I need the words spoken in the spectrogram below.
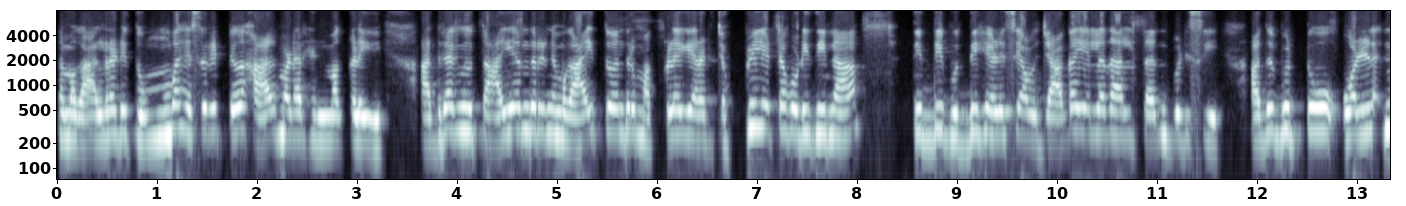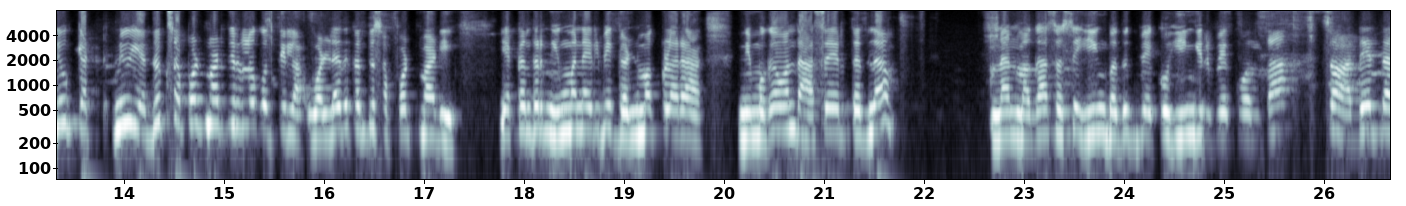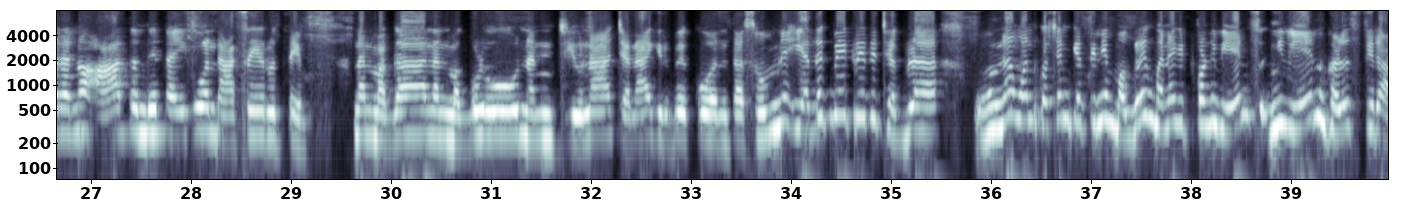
ನಮಗ ಆಲ್ರೆಡಿ ತುಂಬಾ ಹೆಸರಿಟ್ಟು ಹಾಳ್ ಮಾಡ್ಯಾರ ಹೆಣ್ಮಕ್ಳಿಗೆ. ಅದ್ರಾಗ ನೀವ್ ತಾಯಿ ಅಂದ್ರೆ ನಿಮ್ಗ ಆಯ್ತು ಅಂದ್ರ ಮಕ್ಳಿಗೆ ಎರಡ್ ಚಪ್ಪಲಿ ಲೆಟ್ಟ ಹೊಡಿದಿನ. ತಿದ್ದಿ ಬುದ್ಧಿ ಹೇಳಿಸಿ ಅವಳ ಜಾಗ ಎಲ್ಲದ ಅಲ್ಲಿ ತಂದ್ ಬಿಡಿಸಿ, ಅದು ಬಿಟ್ಟು ಒಳ್ಳೆ, ನೀವ್ ಕೆಟ್ಟ ನೀವ್ ಎದಕ್ ಸಪೋರ್ಟ್ ಮಾಡ್ತಿರಲ್ಲೋ ಗೊತ್ತಿಲ್ಲ, ಒಳ್ಳೇದಕ್ಕಂತೂ ಸಪೋರ್ಟ್ ಮಾಡಿ. ಯಾಕಂದ್ರ ನಿಮ್ ಮನೇಲಿ ಬಿ ಗಂಡ್ ಮಕ್ಳರ ನಿಮ್ಗ ಒಂದ್ ಆಸೆ ಇರ್ತದ್ಲ ನನ್ ಮಗ ಸೊಸೆ ಹಿಂಗ್ ಬದುಕ್ಬೇಕು, ಹಿಂಗ್ ಇರ್ಬೇಕು ಅಂತ. ಸೊ ಅದೇ ತರನು ಆ ತಂದೆ ತಾಯಿಗೂ ಒಂದ್ ಆಸೆ ಇರುತ್ತೆ. ನನ್ ಮಗ, ನನ್ ಮಗಳು, ನನ್ ಜೀವನ ಚೆನ್ನಾಗಿರ್ಬೇಕು ಅಂತ. ಸುಮ್ನೆ ಎದಕ್ ಬೇಕ್ರಿ ಇದು ಜಗಳ? ನಾ ಒಂದ್ ಕ್ವಶನ್ ಕೇಳ್ತೀನಿ. ಮಗಳಿಗ್ ಮನೆಗ್ ಇಟ್ಕೊಂಡ್ ನೀವ್ ಏನ್ ನೀವ್ ಏನ್ ಗಳಿಸ್ತೀರಾ?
